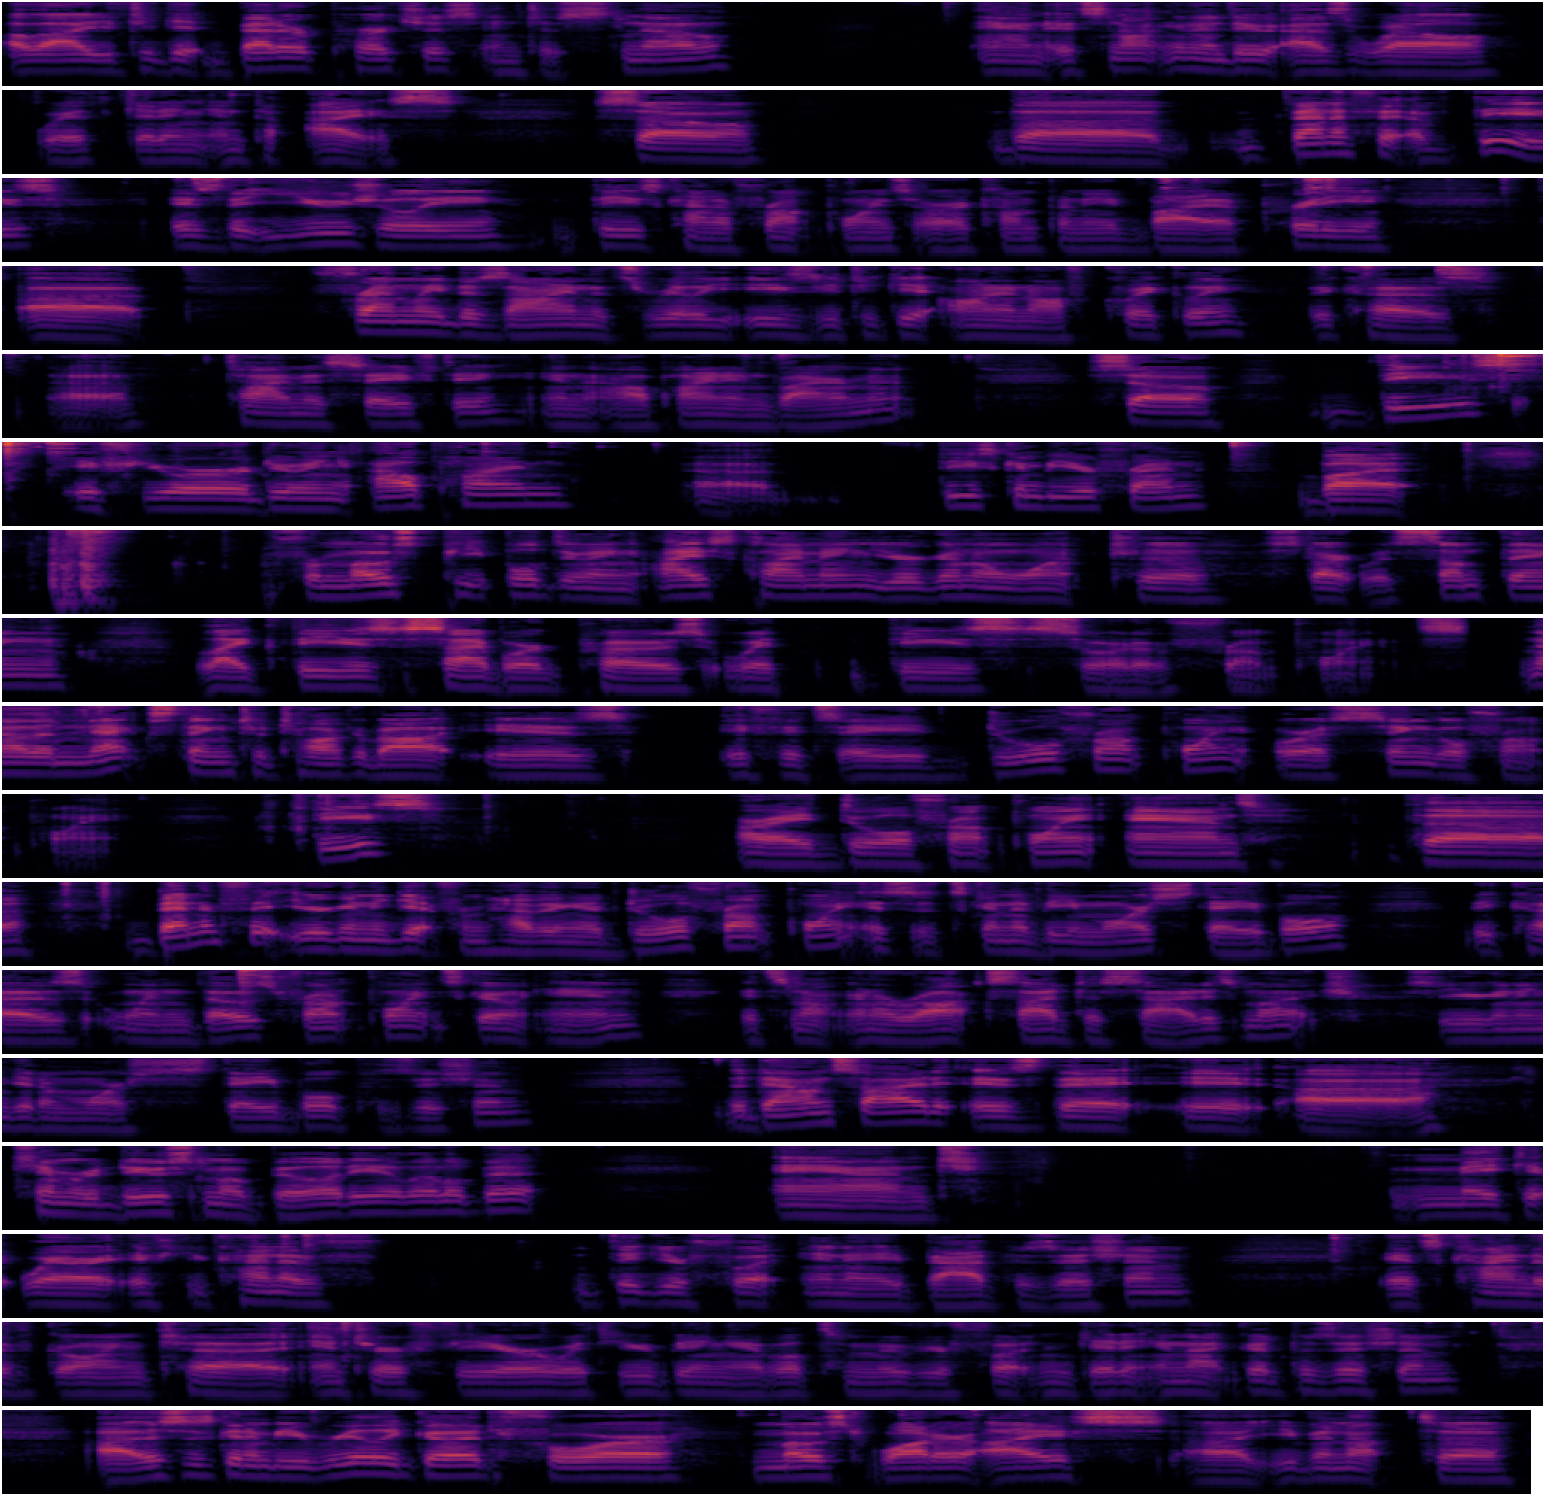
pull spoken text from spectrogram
allow you to get better purchase into snow and it's not going to do as well with getting into ice. So the benefit of these is that usually these kind of front points are accompanied by a pretty uh, friendly design that's really easy to get on and off quickly because uh, time is safety in alpine environment. So these, if you're doing alpine, uh, these can be your friend, but for most people doing ice climbing, you're going to want to start with something like these Cyborg Pros with these sort of front points. Now the next thing to talk about is if it's a dual front point or a single front point. These are a dual front point and the benefit you're going to get from having a dual front point is it's going to be more stable because when those front points go in, it's not going to rock side to side as much. So you're going to get a more stable position. The downside is that it uh, can reduce mobility a little bit and make it where if you kind of dig your foot in a bad position, it's kind of going to interfere with you being able to move your foot and get it in that good position. Uh, this is going to be really good for most water ice, uh, even up to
